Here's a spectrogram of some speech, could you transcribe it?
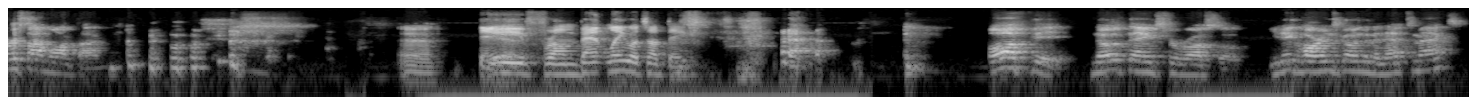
First time, long time. Uh, Dave from Bentley. What's up, Dave? Off it. No thanks for Russell. You think Harden's going to the Nets, Max?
